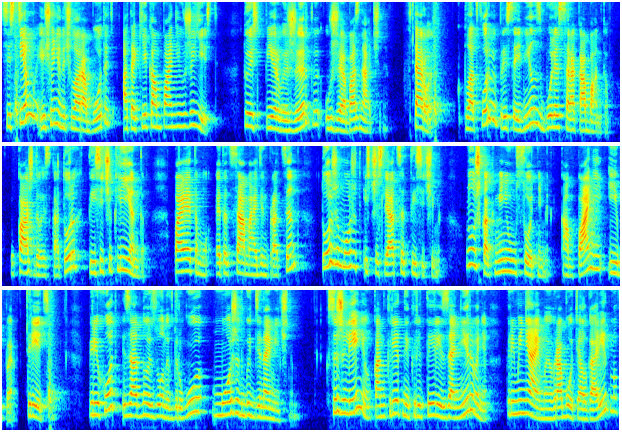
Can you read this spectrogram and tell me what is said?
Система еще не начала работать, а такие компании уже есть. То есть первые жертвы уже обозначены. Второе. К платформе присоединилось более 40 банков, у каждого из которых тысячи клиентов – Поэтому этот самый 1% тоже может исчисляться тысячами, ну уж как минимум сотнями компаний и ИП. Третье. Переход из одной зоны в другую может быть динамичным. К сожалению, конкретные критерии зонирования, применяемые в работе алгоритмов,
